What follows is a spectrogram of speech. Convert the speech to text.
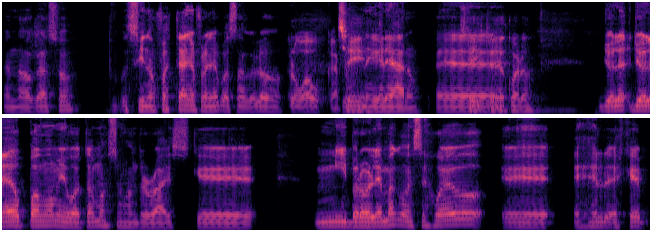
en dado caso, si no fue este año, fue el año pasado que lo, Lo voy a buscar. Sí. negrearon. sí, estoy de Eh, acuerdo. Yo le, yo le pongo mi voto a Monster Hunter Rise, que mi problema con ese juego eh, es, el, es que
